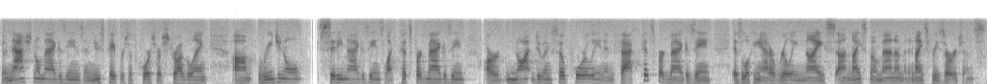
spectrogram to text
you know, national magazines and newspapers, of course, are struggling. Um, regional city magazines like Pittsburgh Magazine are not doing so poorly, and in fact, Pittsburgh Magazine is looking at a really nice, uh, nice momentum and a nice resurgence.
